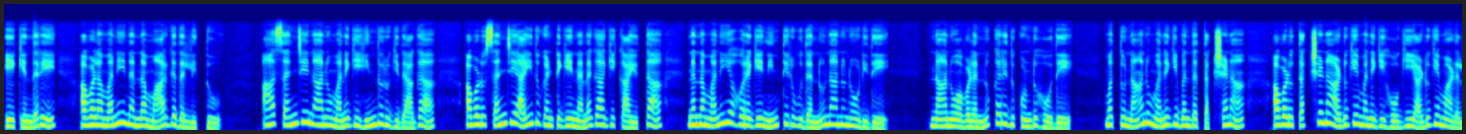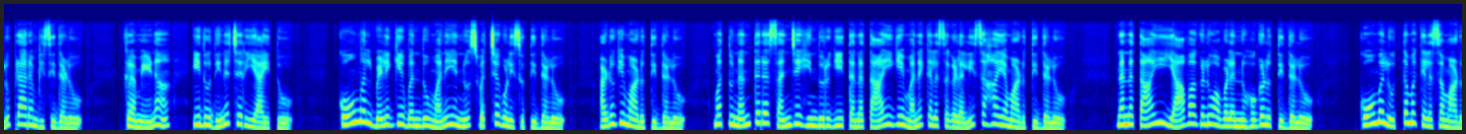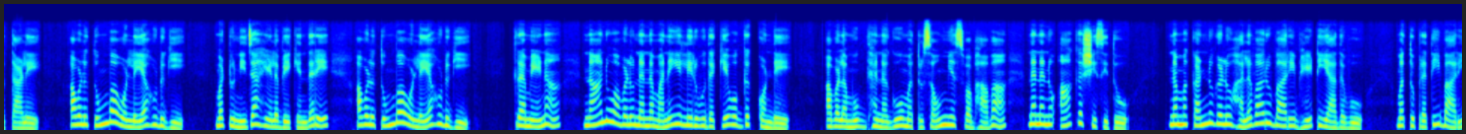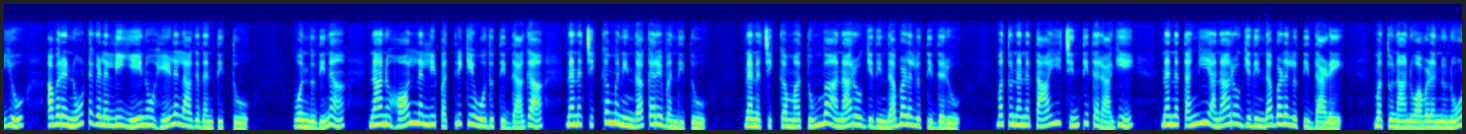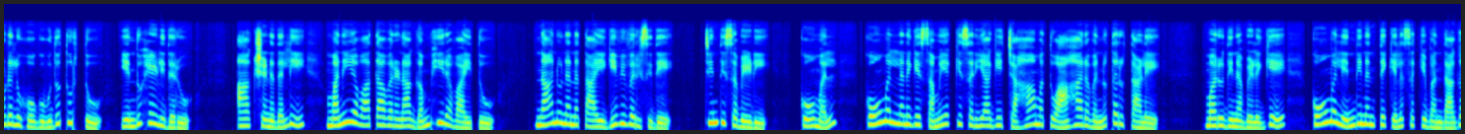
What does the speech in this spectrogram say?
ಏಕೆಂದರೆ ಅವಳ ಮನೆ ನನ್ನ ಮಾರ್ಗದಲ್ಲಿತ್ತು. ಆ ಸಂಜೆ ನಾನು ಮನೆಗೆ ಹಿಂದಿರುಗಿದಾಗ, ಅವಳು ಸಂಜೆ ಐದು ಗಂಟೆಗೆ ನನಗಾಗಿ ಕಾಯುತ್ತಾ ನನ್ನ ಮನೆಯ ಹೊರಗೆ ನಿಂತಿರುವುದನ್ನು ನಾನು ನೋಡಿದೆ. ನಾನು ಅವಳನ್ನು ಕರೆದುಕೊಂಡು ಹೋದೆ, ಮತ್ತು ನಾನು ಮನೆಗೆ ಬಂದ ತಕ್ಷಣ ಅವಳು ತಕ್ಷಣ ಅಡುಗೆ ಮನೆಗೆ ಹೋಗಿ ಅಡುಗೆ ಮಾಡಲು ಪ್ರಾರಂಭಿಸಿದಳು. ಕ್ರಮೇಣ ಇದು ದಿನಚರಿಯಾಯಿತು. ಕೋಮಲ್ ಬೆಳಿಗ್ಗೆ ಬಂದು ಮನೆಯನ್ನು ಸ್ವಚ್ಛಗೊಳಿಸುತ್ತಿದ್ದಳು. ಅಡುಗೆ ಮಾಡುತ್ತಿದ್ದಳು ಮತ್ತು ನಂತರ ಸಂಜೆ ಹಿಂದಿರುಗಿ ತನ್ನ ತಾಯಿಗೆ ಮನೆ ಕೆಲಸಗಳಲ್ಲಿ ಸಹಾಯ ಮಾಡುತ್ತಿದ್ದಳು. ನನ್ನ ತಾಯಿ ಯಾವಾಗಲೂ ಅವಳನ್ನು ಹೊಗಳುತ್ತಿದ್ದಳು. ಕೋಮಲ್ ಉತ್ತಮ ಕೆಲಸ ಮಾಡುತ್ತಾಳೆ. ಅವಳು ತುಂಬಾ ಒಳ್ಳೆಯ ಹುಡುಗಿ. ಮತ್ತು ನಿಜ ಹೇಳಬೇಕೆಂದರೆ ಅವಳು ತುಂಬಾ ಒಳ್ಳೆಯ ಹುಡುಗಿ. ಕ್ರಮೇಣ ನಾನು ಅವಳು ನನ್ನ ಮನೆಯಲ್ಲಿರುವುದಕ್ಕೆ ಒಗ್ಗಕ್ಕೊಂಡೆ. ಅವಳ ಮುಗ್ಧ ನಗು ಮತ್ತು ಸೌಮ್ಯ ಸ್ವಭಾವ ನನ್ನನ್ನು ಆಕರ್ಷಿಸಿತು. ನಮ್ಮ ಕಣ್ಣುಗಳು ಹಲವಾರು ಬಾರಿ ಭೇಟಿಯಾದವು. ಮತ್ತು ಪ್ರತಿ ಬಾರಿಯೂ ಅವರ ನೋಟಗಳಲ್ಲಿ ಏನೋ ಹೇಳಲಾಗದಂತಿತ್ತು. ಒಂದು ದಿನ ನಾನು ಹಾಲ್ನಲ್ಲಿ ಪತ್ರಿಕೆ ಓದುತ್ತಿದ್ದಾಗ ನನ್ನ ಚಿಕ್ಕಮ್ಮನಿಂದ ಕರೆ ಬಂದಿತು. ನನ್ನ ಚಿಕ್ಕಮ್ಮ ತುಂಬಾ ಅನಾರೋಗ್ಯದಿಂದ ಬಳಲುತ್ತಿದ್ದರು ಮತ್ತು ನನ್ನ ತಾಯಿ ಚಿಂತಿತರಾಗಿ ನನ್ನ ತಂಗಿ ಅನಾರೋಗ್ಯದಿಂದ ಬಳಲುತ್ತಿದ್ದಾಳೆ ಮತ್ತು ನಾನು ಅವಳನ್ನು ನೋಡಲು ಹೋಗುವುದು ತುರ್ತು ಎಂದು ಹೇಳಿದರು. ಆ ಕ್ಷಣದಲ್ಲಿ ಮನೆಯ ವಾತಾವರಣ ಗಂಭೀರವಾಯಿತು. ನಾನು ನನ್ನ ತಾಯಿಗೆ ವಿವರಿಸಿದೆ. ಚಿಂತಿಸಬೇಡಿ. ಕೋಮಲ್ ಕೋಮಲ್ ನನಗೆ ಸಮಯಕ್ಕೆ ಸರಿಯಾಗಿ ಚಹಾ ಮತ್ತು ಆಹಾರವನ್ನು ತರುತ್ತಾಳೆ. ಮರುದಿನ ಬೆಳಗ್ಗೆ ಕೋಮಲ್ ಎಂದಿನಂತೆ ಕೆಲಸಕ್ಕೆ ಬಂದಾಗ,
